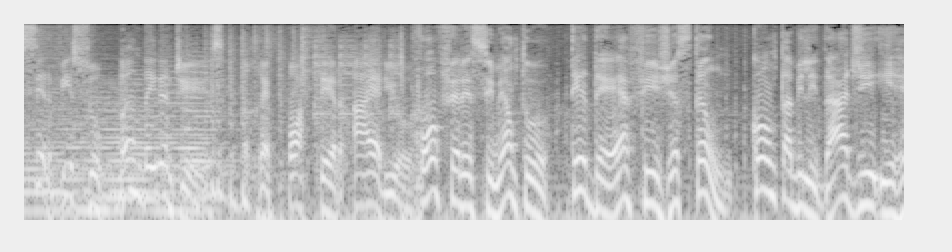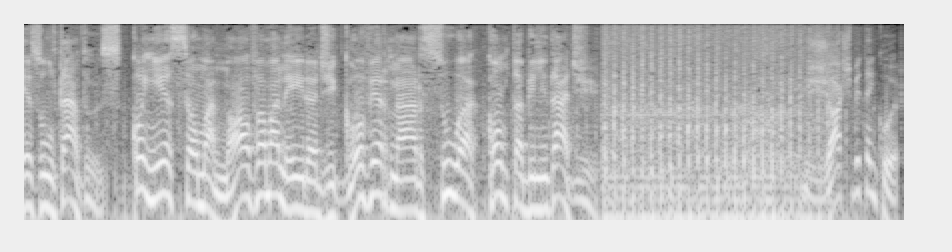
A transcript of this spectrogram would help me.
Serviço Bandeirantes. Repórter Aéreo. Oferecimento TDF Gestão, Contabilidade e Resultados. Conheça uma nova maneira de governar sua contabilidade. Josh Bittencourt.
